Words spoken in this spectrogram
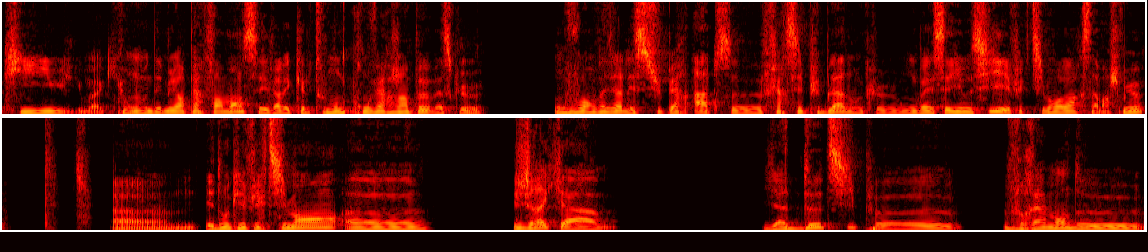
qui, bah, qui ont des meilleures performances et vers lesquels tout le monde converge un peu parce que on voit, on les super apps faire ces pubs là. Donc, on va essayer aussi. effectivement, on va voir que ça marche mieux. et donc effectivement, je dirais qu'il y a y a deux types vraiment de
